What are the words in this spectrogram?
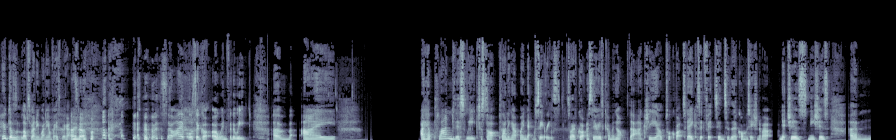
who doesn't love spending money on Facebook ads? I know. so I've also got a win for the week. Um, I I had planned this week to start planning out my next series. So I've got a series coming up that actually I'll talk about today because it fits into the conversation about niches, niches. Um,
